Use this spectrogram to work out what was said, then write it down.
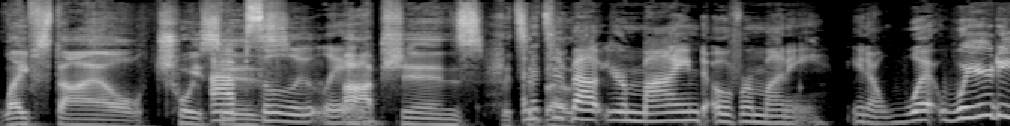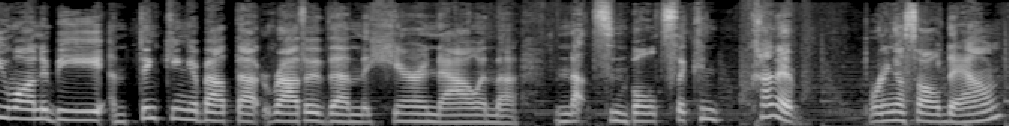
lifestyle choices, Absolutely. options. It's and it's about, about your mind over money. You know, what, where do you want to be and thinking about that rather than the here and now and the nuts and bolts that can kind of bring us all down.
